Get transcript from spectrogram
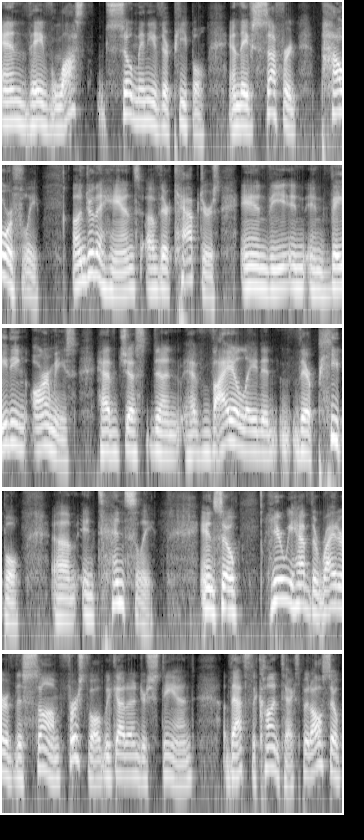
and they've lost so many of their people. And they've suffered powerfully under the hands of their captors. And the in, invading armies have just done have violated their people um, intensely. And so here we have the writer of this psalm. First of all we got to understand that's the context but also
